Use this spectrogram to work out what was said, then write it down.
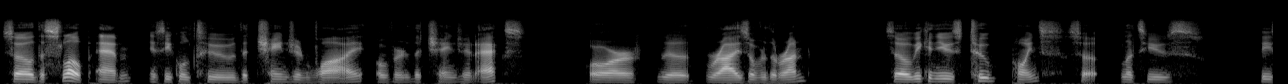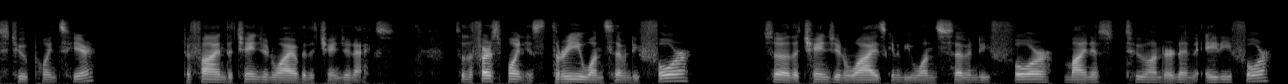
So the slope m is equal to the change in y over the change in x, or the rise over the run. So we can use two points. So let's use these two points here to find the change in y over the change in x. So the first point is 3, 174. So the change in y is going to be 174 minus 284.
